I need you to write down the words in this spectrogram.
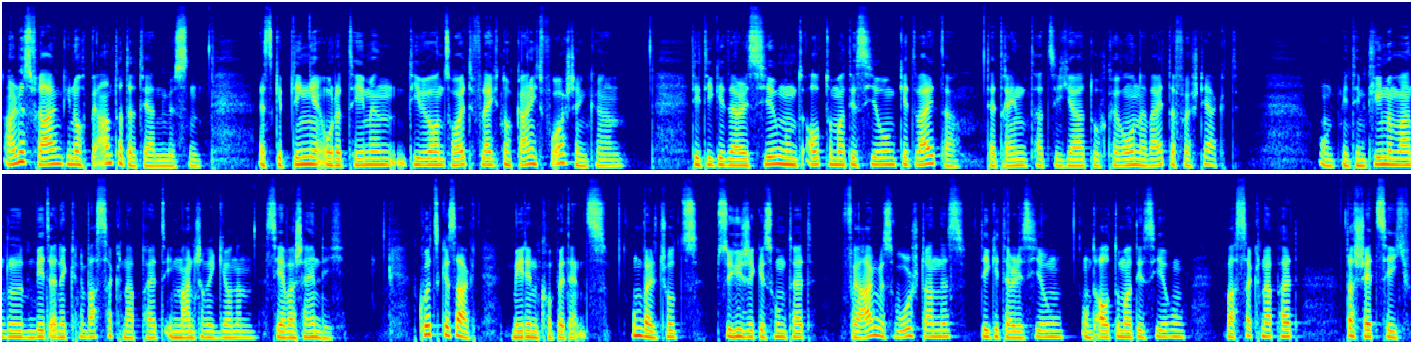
Alles Fragen, die noch beantwortet werden müssen. Es gibt Dinge oder Themen, die wir uns heute vielleicht noch gar nicht vorstellen können. Die Digitalisierung und Automatisierung geht weiter. Der Trend hat sich ja durch Corona weiter verstärkt. Und mit dem Klimawandel wird eine Wasserknappheit in manchen Regionen sehr wahrscheinlich. Kurz gesagt, Medienkompetenz, Umweltschutz, psychische Gesundheit, Fragen des Wohlstandes, Digitalisierung und Automatisierung, Wasserknappheit, das schätze ich,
